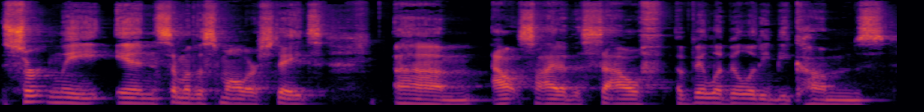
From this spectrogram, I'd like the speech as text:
Certainly, in some of the smaller states um, outside of the South, availability becomes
